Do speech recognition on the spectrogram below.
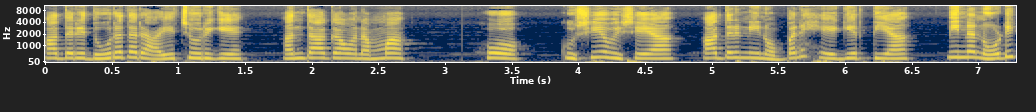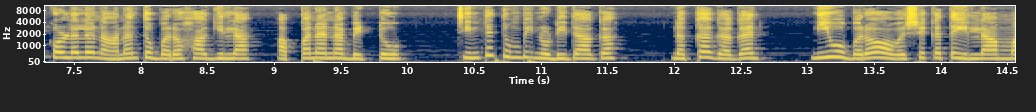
ಆದರೆ ದೂರದ ರಾಯಚೂರಿಗೆ. ಅಂದಾಗ ಅವನಮ್ಮ, ಹೋ, ಖುಷಿಯ ವಿಷಯ. ಆದರೆ ನೀನೊಬ್ಬನೇ ಹೇಗಿರ್ತೀಯ? ನಿನ್ನ ನೋಡಿಕೊಳ್ಳಲು ನಾನಂತೂ ಬರೋ ಹಾಗಿಲ್ಲ. ಅಪ್ಪನನ್ನ ಬಿಟ್ಟು. ಚಿಂತೆ ತುಂಬಿ ನುಡಿದಾಗ, ನಕ್ಕ ಗಗನ್ ನೀವು ಬರೋ ಅವಶ್ಯಕತೆ ಇಲ್ಲ, ಅಮ್ಮ.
